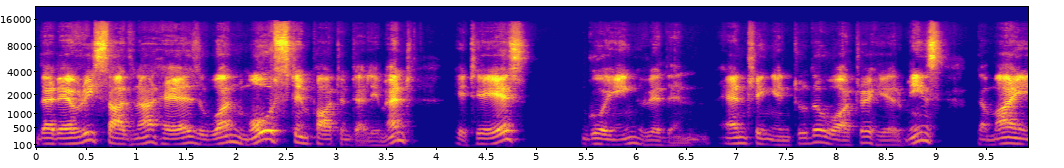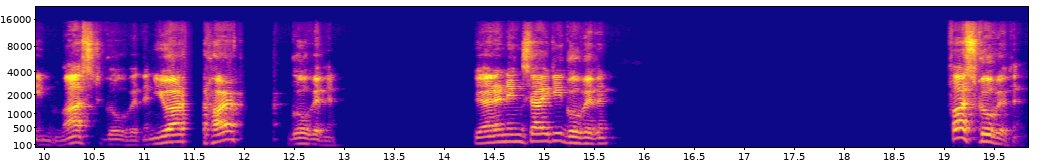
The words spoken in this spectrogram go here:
that every sadhana has one most important element. It is going within. Entering into the water here means the mind must go within. You are hurt, go within. You are in anxiety, go within. First, go within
